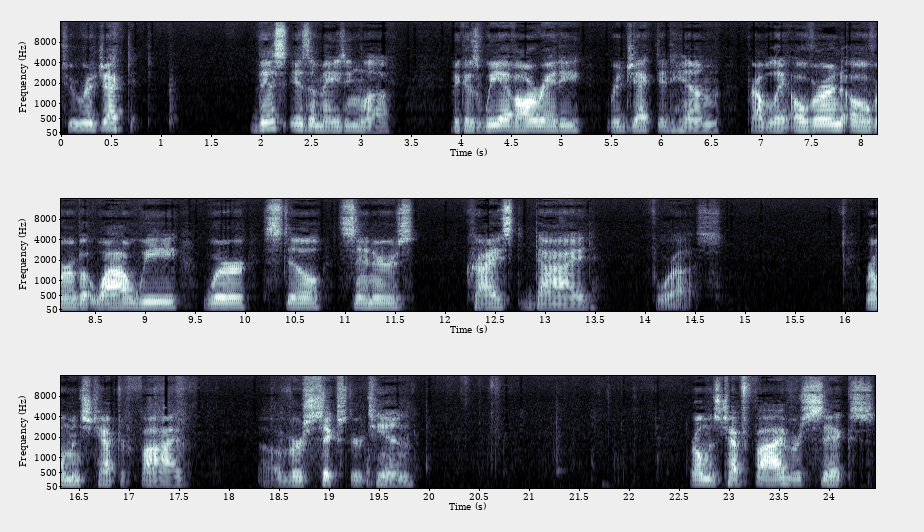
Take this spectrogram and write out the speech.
to reject it. This is amazing love because we have already rejected him probably over and over, but while we were still sinners, Christ died for us. Romans chapter 5, uh, verse 6 through 10. Romans chapter 5, verse 6.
